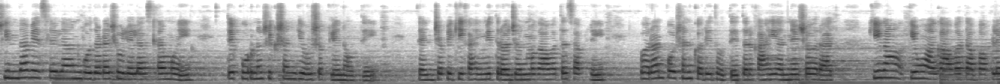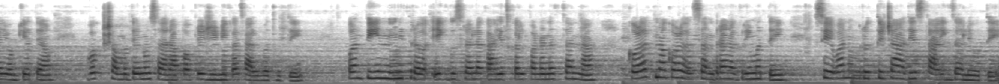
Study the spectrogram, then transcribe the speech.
चिंदा वेचलेल्या आणि गोदड्या शिवलेला असल्यामुळे ते पूर्ण शिक्षण घेऊ शकले नव्हते. त्यांच्यापैकी काही मित्र जन्मगावातच आपले भरणपोषण करीत होते तर काही अन्य शहरात किंवा किंवा गावात आपापल्या योग्यत्या व क्षमतेनुसार आपापली जीविका चालवत होते. पण तीन मित्र एक दुसऱ्याला काहीच कल्पना नसताना कळत न कळत संत्रा नगरीमध्ये सेवानिवृत्तीच्या आधी स्थायिक झाले होते.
